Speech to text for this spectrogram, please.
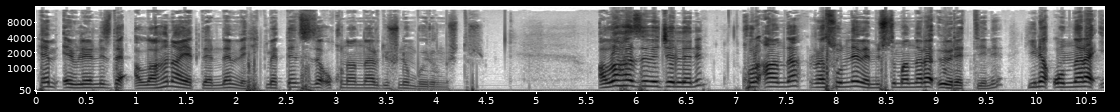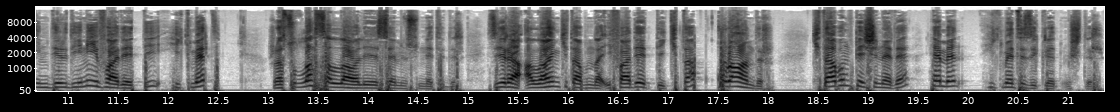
hem evlerinizde Allah'ın ayetlerinden ve hikmetten size okunanları düşünün buyurulmuştur. Allah Azze ve Celle'nin Kur'an'da Resulüne ve Müslümanlara öğrettiğini, yine onlara indirdiğini ifade ettiği hikmet, Resulullah sallallahu aleyhi ve sellemin sünnetidir. Zira Allah'ın kitabında ifade ettiği kitap Kur'an'dır. Kitabın peşine de hemen hikmeti zikretmiştir.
